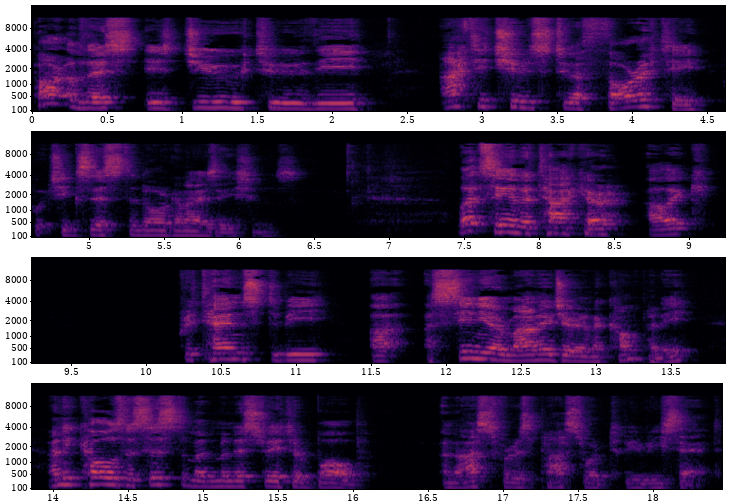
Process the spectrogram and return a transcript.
Part of this is due to the attitudes to authority which exist in organisations. Let's say an attacker, Alec, pretends to be a, a, senior manager in a company and he calls the system administrator Bob and asks for his password to be reset.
